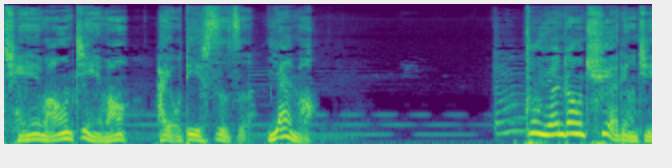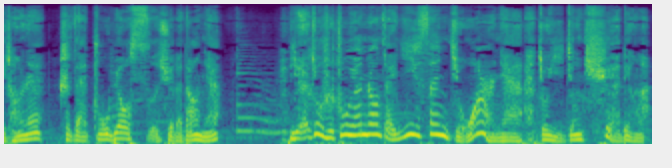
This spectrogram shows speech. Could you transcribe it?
秦王、晋王，还有第四子燕王。朱元璋确定继承人是在朱标死去的当年，也就是朱元璋在一三九二年就已经确定了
